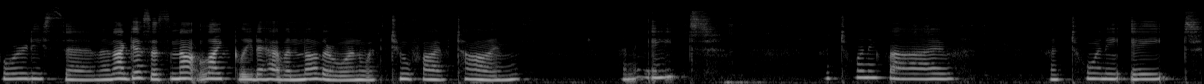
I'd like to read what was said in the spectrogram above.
47. I guess it's not likely to have another one with two five times. An 8, a 25, a 28,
